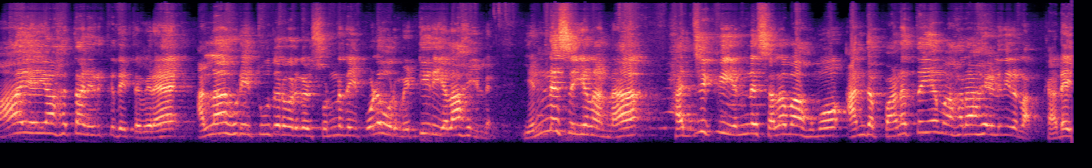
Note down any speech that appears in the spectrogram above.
மாயையாகத்தான் இருக்குதே தவிர அல்லாஹுடைய தூதரவர்கள் சொன்னதை போல ஒரு மெட்டீரியலாக இல்லை. என்ன செய்யலாம்னா ஹஜ்ஜுக்கு என்ன செலவாகுமோ அந்த பணத்தையே மகராக எழுதிடலாம். கடை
